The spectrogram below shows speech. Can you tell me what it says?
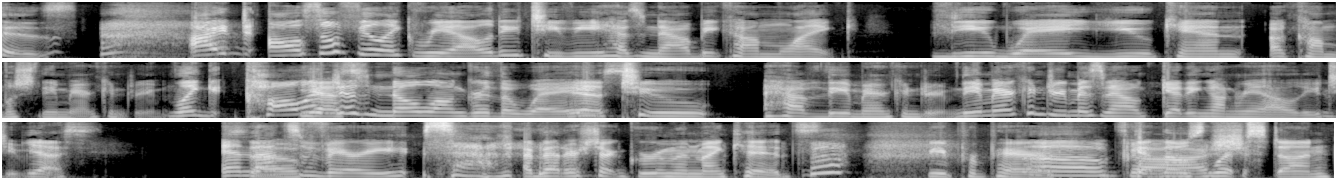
is. I also feel like reality TV has now become like the way you can accomplish the American dream. Like college Yes. is no longer the way Yes. to have the American dream. The American dream is now getting on reality TV. yes. and So- that's very sad. I better start grooming my kids. Be prepared. Oh, Get those lips done.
